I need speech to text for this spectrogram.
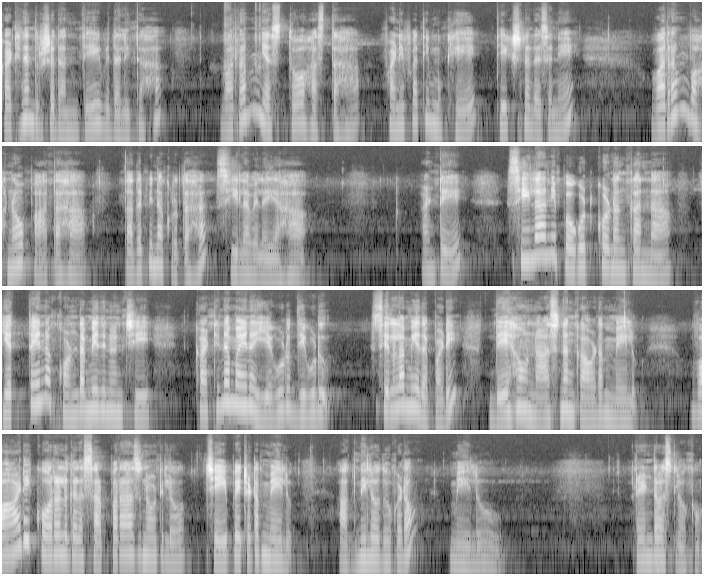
కఠినదృషదంతే విదలిత వరం యస్తో హస్త ఫణిపతిముఖే తీక్ష్ణదశనే వరం వహ్నో పాత తదపిన కృత శీలవిలయ అంటే శీలాన్ని పోగొట్టుకోవడం కన్నా ఎత్తైన కొండ మీద నుంచి కఠినమైన ఎగుడు దిగుడు శిలల మీద పడి దేహం నాశనం కావడం మేలు. వాడి కూరలు గల సర్పరాజు నోటిలో చేయి పెట్టడం మేలు. అగ్నిలో దూకడం మేలు. రెండవ శ్లోకం.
